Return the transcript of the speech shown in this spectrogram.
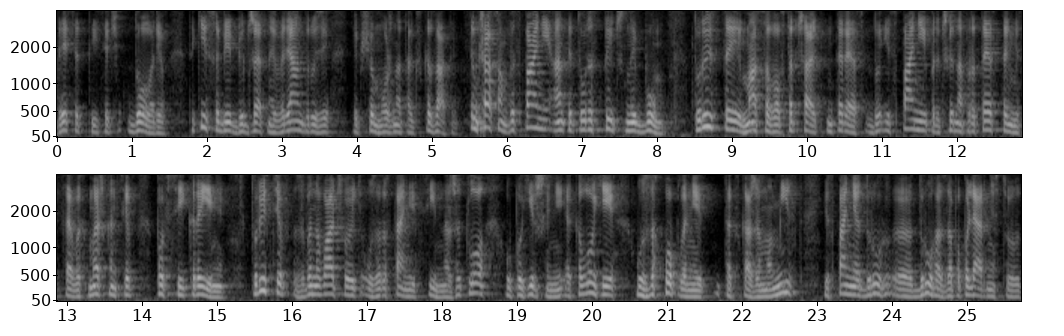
10 тисяч доларів. Такий собі бюджетний варіант, друзі, якщо можна так сказати. Тим часом в Іспанії антитуристичний бум. Туристи масово втрачають інтерес до Іспанії. Причина протести місцевих мешканців по всій країні. Туристів звинувачують у зростанні цін на житло, у погіршенні екології, у захопленні, так скажемо, міст. Іспанія друг, е, друга за популярністю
